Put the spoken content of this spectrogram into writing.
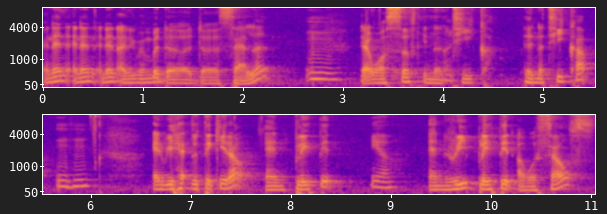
And then and then and then I remember the the salad Mm. that was served in a Like- teacup in a teacup, Mm-hmm. and we had to take it out and plate it Yeah. And replate it ourselves.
